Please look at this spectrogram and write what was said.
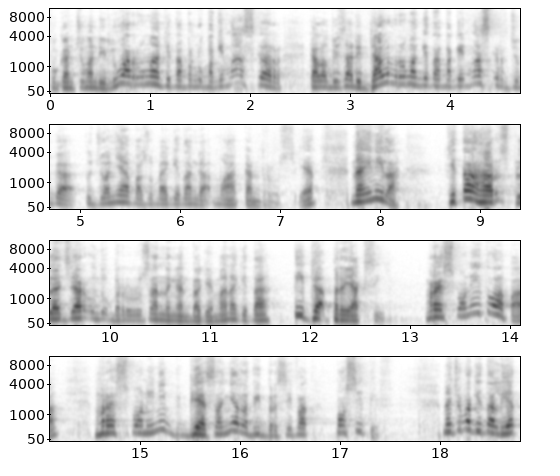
bukan cuma di luar rumah kita perlu pakai masker. Kalau bisa di dalam rumah kita pakai masker juga. Tujuannya apa? Supaya kita nggak makan terus. ya. Nah inilah, kita harus belajar untuk berurusan dengan bagaimana kita tidak bereaksi. Merespon itu apa? Merespon ini biasanya lebih bersifat positif. Nah coba kita lihat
